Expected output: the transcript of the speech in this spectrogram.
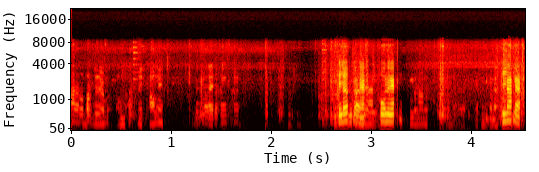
เคโอเคแล้วครับเดี๋ยวก่อนนะพวกนี้ที่นั่นอะ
